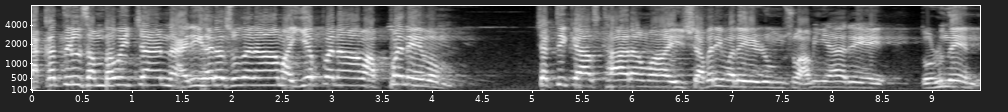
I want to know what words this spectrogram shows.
തക്കത്തിൽ സംഭവിച്ചാൻ ഹരിഹരസുതനാം അയ്യപ്പനാം അപ്പനേവം ശക്തിക്കാസ്ഥാനമായി ശബരിമലയിഴും സ്വാമിയാരെ തൊഴുന്നേൻ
